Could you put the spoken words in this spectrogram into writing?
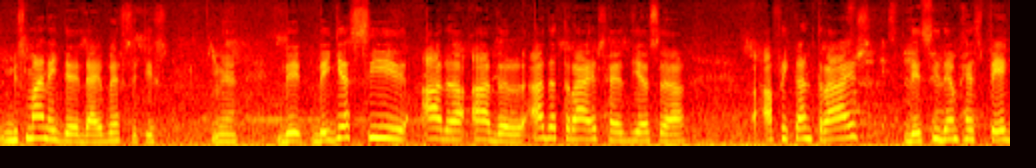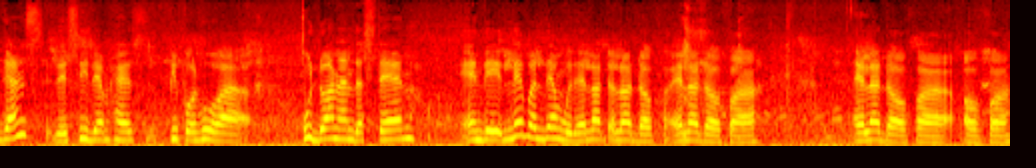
mismanage the diversities. Yeah. They, they just see other, other, other tribes as just uh, African tribes. They see them as pagans. They see them as people who are who don't understand, and they label them with a lot, a lot of, a lot of, uh, a lot of, uh, of, uh,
